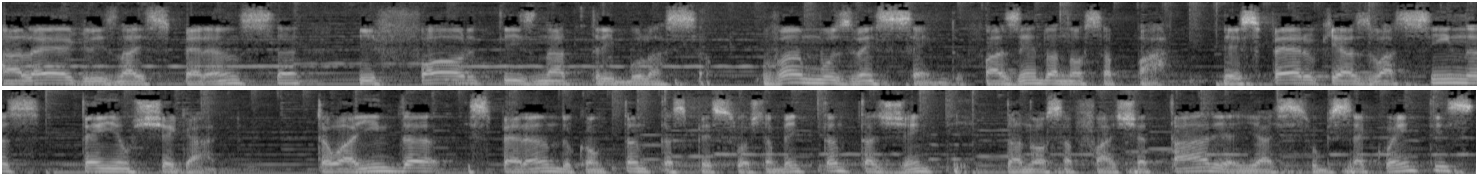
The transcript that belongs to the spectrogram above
alegres na esperança e fortes na tribulação. Vamos vencendo, fazendo a nossa parte. Espero que as vacinas tenham chegado. Estou ainda esperando com tantas pessoas, também tanta gente da nossa faixa etária e as subsequentes,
